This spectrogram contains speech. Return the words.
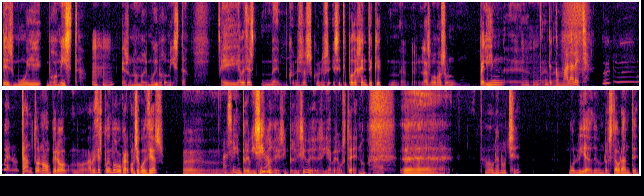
es muy bromista, es un hombre muy bromista. Y a veces con, esos, con ese, tipo de gente que las bromas son pelín... Eh, con mala leche bueno, tanto no, pero a veces pueden provocar consecuencias eh, ¿Ah, imprevisibles, imprevisibles, ya verá usted, ¿no? Eh, estaba una noche, volvía de un restaurante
